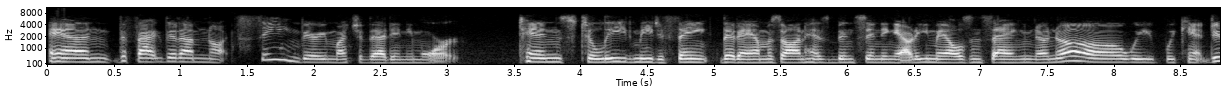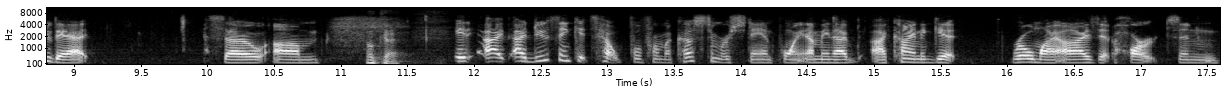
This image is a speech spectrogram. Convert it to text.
and the fact that i'm not seeing very much of that anymore tends to lead me to think that amazon has been sending out emails and saying no no we, we can't do that so um, Okay. it, I, I do think it's helpful from a customer standpoint i mean i, I kind of get roll my eyes at hearts and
